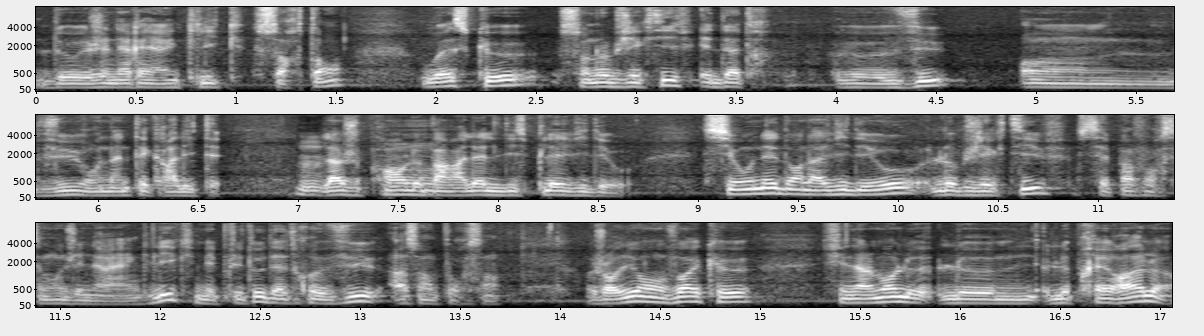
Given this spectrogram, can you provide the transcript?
de générer un clic sortant, ou est-ce que son objectif est d'être euh, vu, en, vu en intégralité? Hmm. Là, je prends le hmm. parallèle display vidéo. Si on est dans la vidéo, l'objectif, c'est pas forcément de générer un clic, mais plutôt d'être vu à 100%. Aujourd'hui, on voit que finalement, le, le, pré-roll,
